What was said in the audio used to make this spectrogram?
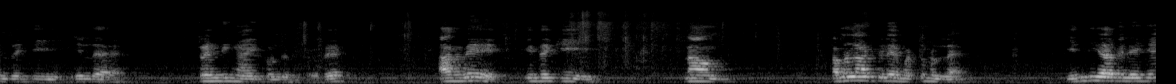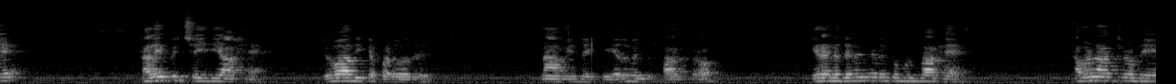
இன்றைக்கு இந்த ட்ரெண்டிங் ஆகி கொண்டிருக்கிறது. ஆகவே இன்றைக்கு நாம் தமிழ்நாட்டிலே மட்டுமல்ல இந்தியாவிலேயே தலைப்புச் செய்தியாக விவாதிக்கப்படுவது நாம் இன்றைக்கு எதுவென்று பார்க்கிறோம். இரண்டு தினங்களுக்கு முன்பாக தமிழ்நாட்டினுடைய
